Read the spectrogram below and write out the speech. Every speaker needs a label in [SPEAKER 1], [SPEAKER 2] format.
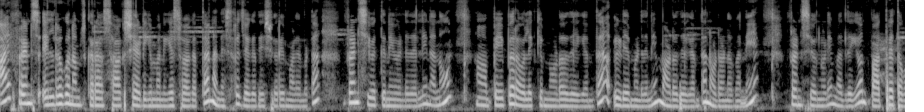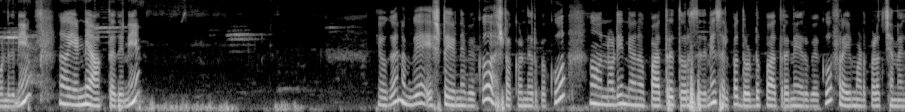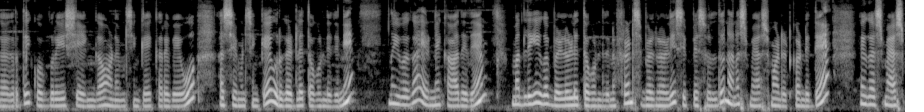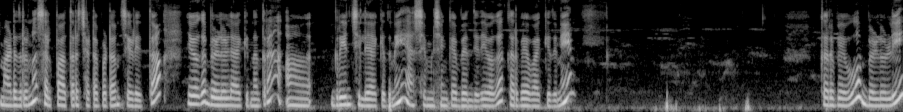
[SPEAKER 1] Hi friends ಎಲ್ರಿಗೂ ನಮಸ್ಕಾರ. ಸಾಕ್ಷಿ ಅಡುಗೆ ಮನೆಗೆ ಸ್ವಾಗತ. ನನ್ನ ಹೆಸರು ಜಗದೀಶ್ವರಿ ಮಳೆಮಠ. ಫ್ರೆಂಡ್ಸ್ ಇವತ್ತಿನ ವಿಡಿಯೋದಲ್ಲಿ ನಾನು ಪೇಪರ್ ಅವಲಕ್ಕಿ ಮಾಡೋದು ಹೇಗೆ ಅಂತ ವಿಡಿಯೋ ಮಾಡಿದ್ದೀನಿ ಮಾಡೋದು ಹೇಗೆ ಅಂತ ನೋಡೋಣ ಬನ್ನಿ. ಫ್ರೆಂಡ್ಸ್ ಇವಾಗ ನೋಡಿ ಮೊದಲಿಗೆ ಒಂದು ಪಾತ್ರೆ ತೊಗೊಂಡಿದ್ದೀನಿ ಎಣ್ಣೆ ಹಾಕ್ತಾಯಿದ್ದೀನಿ ಇವಾಗ ನಮಗೆ ಎಷ್ಟು ಎಣ್ಣೆ ಬೇಕೋ ಅಷ್ಟು ಹಾಕ್ಕೊಂಡಿರ್ಬೇಕು ನೋಡಿ ನಾನು ಪಾತ್ರೆ ತೋರಿಸ್ತಿದ್ದೀನಿ ಸ್ವಲ್ಪ ದೊಡ್ಡ ಪಾತ್ರೆನೇ ಇರಬೇಕು. ಫ್ರೈ ಮಾಡ್ಕೊಳಕ್ಕೆ ಚೆನ್ನಾಗಾಗಿರುತ್ತೆ. ಕೊಬ್ಬರಿ, ಶೇಂಗಾ, ಒಣಮೆಣ್ಸಿನ್ಕಾಯಿ, ಕರಿಬೇವು, ಹಸಿಮೆಣ್ಸಿನ್ಕಾಯಿ, ಉರ್ಗಡ್ಲೆ ತೊಗೊಂಡಿದ್ದೀನಿ ಇವಾಗ ಎಣ್ಣೆ ಕಾದಿದೆ. ಮೊದಲಿಗೆ ಇವಾಗ ಬೆಳ್ಳುಳ್ಳಿ ತೊಗೊಂಡಿದ್ದೀನಿ ಫ್ರೆಂಡ್ಸ್, ಬೆಳ್ಳುಳ್ಳಿ ಸಿಪ್ಪೆ ಸುಲಿದು ನಾನು ಸ್ಮ್ಯಾಶ್ ಮಾಡಿ ಇಟ್ಕೊಂಡಿದ್ದೆ ಈಗ ಸ್ಮ್ಯಾಶ್ ಮಾಡಿದ್ರೂ ಸ್ವಲ್ಪ ಆ ಥರ ಚಟಪಟ ಅಂತ ಸಿಡಿತ್ತ ಇವಾಗ ಬೆಳ್ಳುಳ್ಳಿ ಹಾಕಿದ ನಂತರ ಗ್ರೀನ್ ಚಿಲ್ಲಿ ಹಾಕಿದ್ದೀನಿ, ಹಸಿಮೆಣ್ಸಿನ್ಕಾಯಿ ಬೆಂದಿದೆ, ಇವಾಗ ಕರಿಬೇವು ಹಾಕಿದ್ದೀನಿ. ಕರಿಬೇವು, ಬೆಳ್ಳುಳ್ಳಿ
